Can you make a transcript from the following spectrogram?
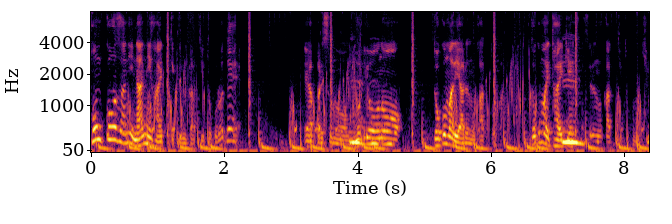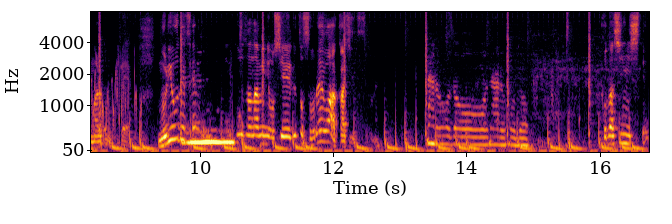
本講座に何人入ってくるかっていうところでやっぱりその無料のどこまでやるのかとかどこまで体験させるのかっていうところが決まると思うので無料で全部本講座並みに教えるとそれは赤字ですよね。なるほど、なるほど。小出しにして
